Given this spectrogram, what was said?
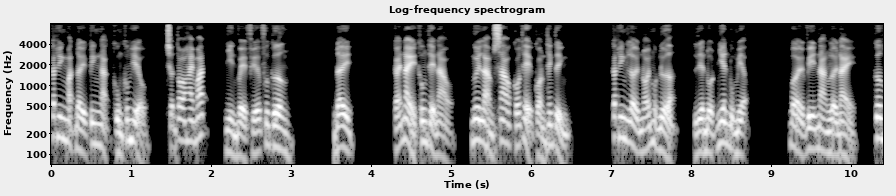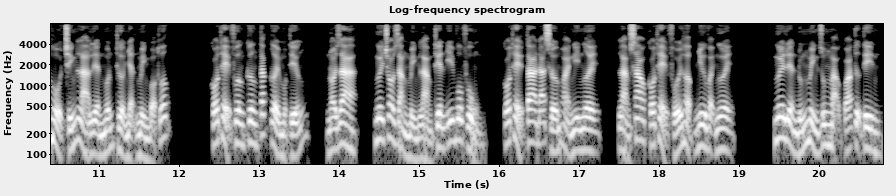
Các hình mặt đầy kinh ngạc cùng không hiểu, trận to hai mắt, nhìn về phía phương cương. Đây, cái này không thể nào, ngươi làm sao có thể còn thanh tỉnh? Các hình lời nói một nửa, liền đột nhiên bụng miệng. Bởi vì nàng lời này, cơ hồ chính là liền muốn thừa nhận mình bỏ thuốc. Có thể phương cương tắc cười một tiếng, nói ra, ngươi cho rằng mình làm thiên ý vô phùng có thể ta đã sớm hoài nghi ngươi, làm sao có thể phối hợp như vậy ngươi? Ngươi liền đúng mình dung mạo quá tự tin,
